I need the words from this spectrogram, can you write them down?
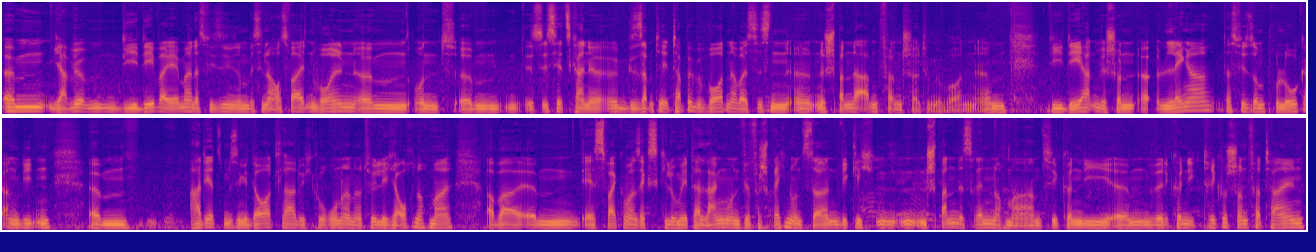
Ähm, ja, wir, die Idee war ja immer, dass wir sie so ein bisschen ausweiten wollen. Ähm, und ähm, es ist jetzt keine äh, gesamte Etappe geworden, aber es ist ein, äh, eine spannende Abendveranstaltung geworden. Ähm, die Idee hatten wir schon äh, länger, dass wir so einen Prolog anbieten. Ähm, hat jetzt ein bisschen gedauert, klar, durch Corona natürlich auch nochmal. Aber ähm, er ist 2,6 Kilometer lang und wir versprechen uns da wirklich ein, ein spannendes Rennen nochmal abends. Wir können die, wir können die Trikots schon verteilen.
